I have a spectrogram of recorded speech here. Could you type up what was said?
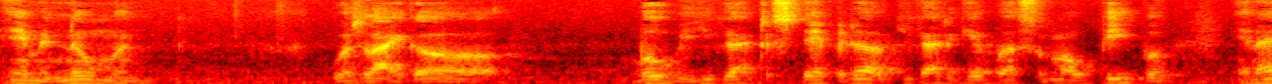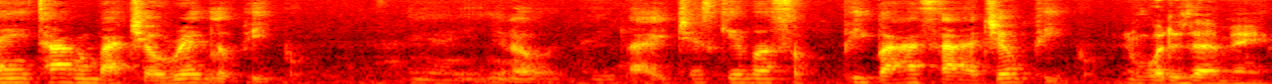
Him and Newman was like, uh, Boobie, you got to step it up. You got to give us some more people. And I ain't talking about your regular people. And, you know, like, just give us some people outside your people. And what does that mean?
